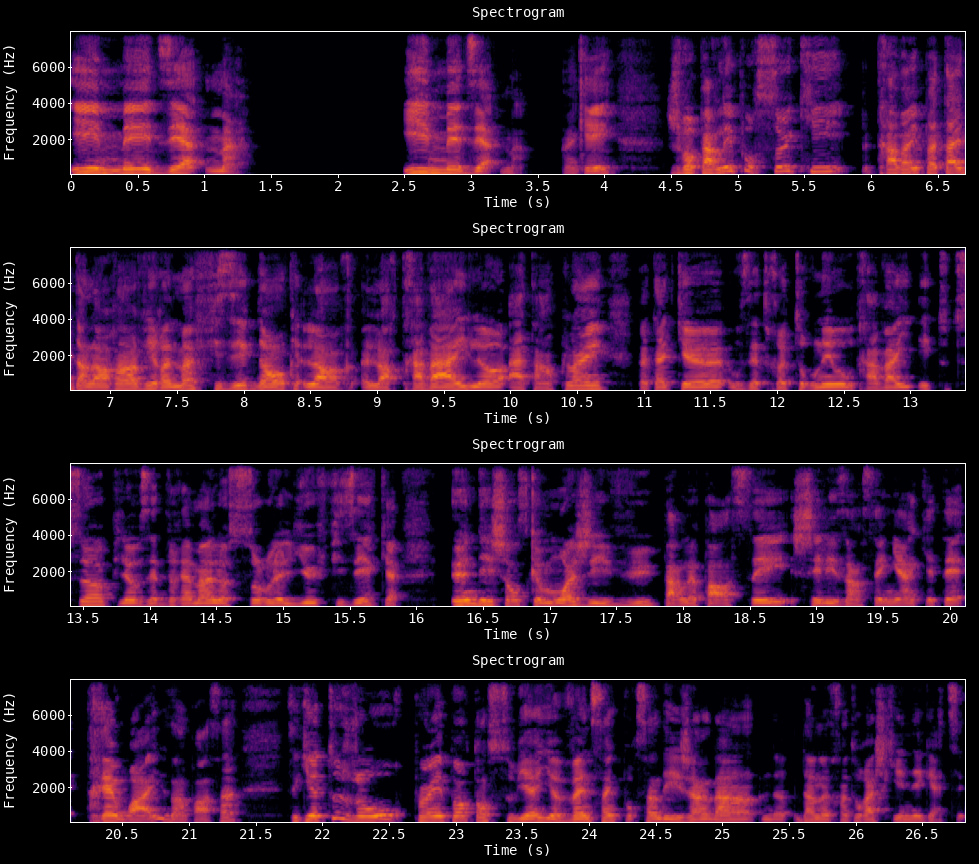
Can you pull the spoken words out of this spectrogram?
immédiatement. Immédiatement. OK? Je vais parler pour ceux qui travaillent peut-être dans leur environnement physique, donc leur, leur travail là, à temps plein. Peut-être que vous êtes retourné au travail et tout ça, puis là, vous êtes vraiment là, sur le lieu physique. Une des choses que moi, j'ai vues par le passé chez les enseignants, qui étaient très wise en passant, c'est qu'il y a toujours, peu importe, on se souvient, il y a 25% des gens dans, notre entourage qui est négatif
